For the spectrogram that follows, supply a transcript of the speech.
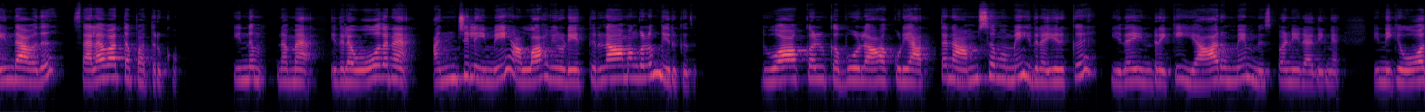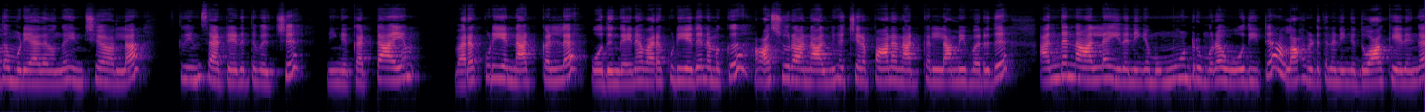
ஐந்தாவது செலவாத்தை பார்த்துருக்கோம். இன்னும் நம்ம இதில் ஓதன அஞ்சுலேயுமே அல்லாஹினுடைய திருநாமங்களும் இருக்குது. துவாக்கள் கபூல் ஆகக்கூடிய அத்தனை அம்சமுமே இதில் இருக்குது இதை இன்றைக்கு யாருமே மிஸ் பண்ணிடாதீங்க. இன்றைக்கி ஓத முடியாதவங்க இன்ஷா அல்லா ஸ்க்ரீன்ஷாட் எடுத்து வச்சு நீங்கள் கட்டாயம் வரக்கூடிய நாட்களில் ஓதுங்க ஏன்னா வரக்கூடியது நமக்கு ஆஷூரா நாள் மிகச்சிறப்பான நாட்கள் எல்லாமே வருது. அந்த நாளில் இதை நீங்கள் மூன்று முறை ஓதிட்டு அல்லாஹ்விடத்தில் நீங்கள் துவா கேளுங்க.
